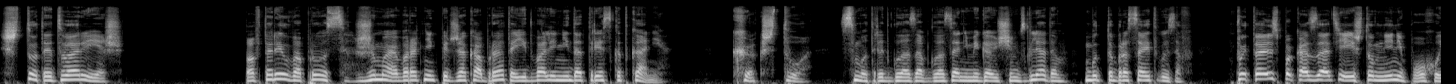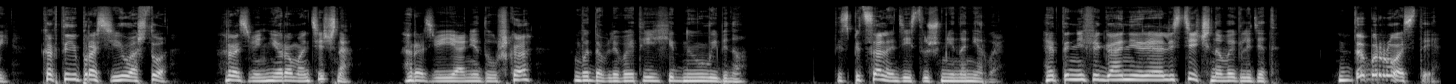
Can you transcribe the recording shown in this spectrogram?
«Что ты творишь?» Повторил вопрос, сжимая воротник пиджака брата едва ли не до треска ткани. «Как что?» Смотрит глаза в глаза немигающим взглядом, будто бросает вызов. «Пытаюсь показать ей, что мне не похуй. Как ты и просила, что? Разве не романтично? Разве я не душка?» Выдавливает ехидную улыбину. «Ты специально действуешь мне на нервы. Это нифига не реалистично выглядит». «Да брось ты!»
